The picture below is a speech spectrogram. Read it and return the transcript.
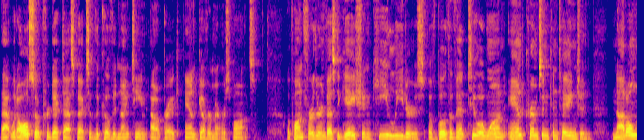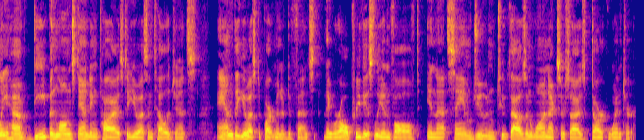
That would also predict aspects of the COVID 19 outbreak and government response. Upon further investigation, key leaders of both Event 201 and Crimson Contagion not only have deep and long standing ties to U.S. intelligence and the U.S. Department of Defense, they were all previously involved in that same June 2001 exercise, Dark Winter.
